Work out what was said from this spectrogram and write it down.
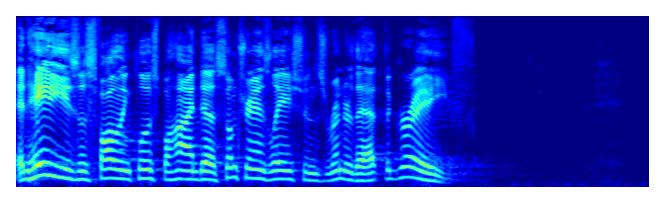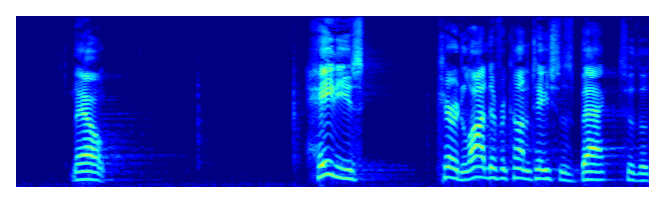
And Hades is following close behind death. Some translations render that the grave. Now, Hades carried a lot of different connotations back to the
